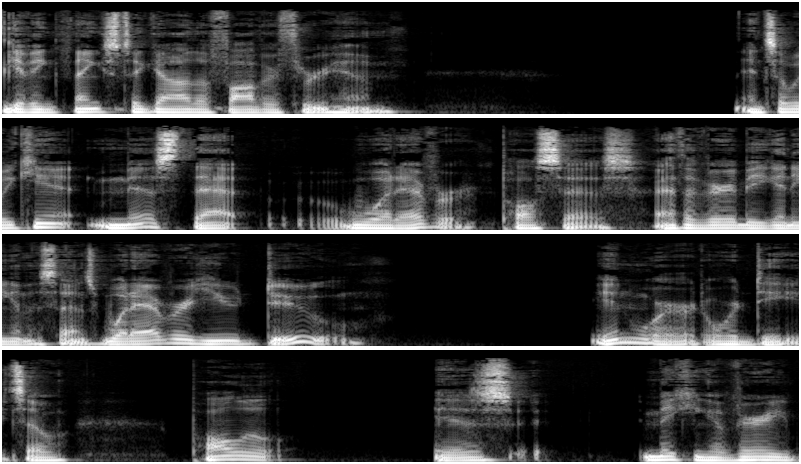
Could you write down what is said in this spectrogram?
giving thanks to God the Father through him." And so we can't miss that whatever Paul says at the very beginning of the sentence, whatever you do in word or deed. So Paul is making a very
